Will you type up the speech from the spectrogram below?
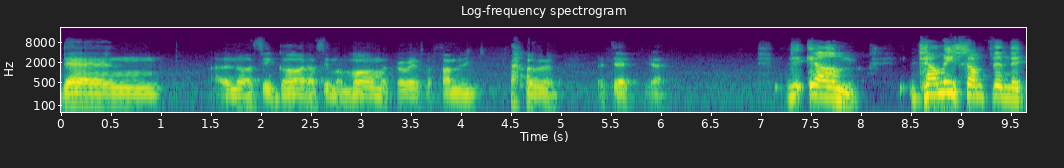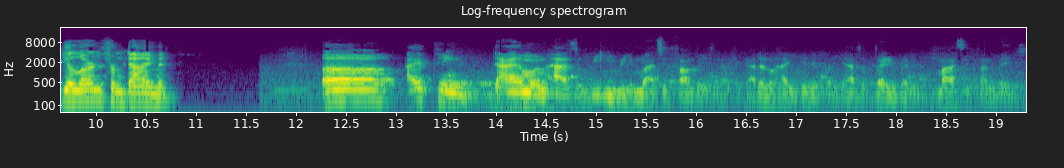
Then, I don't know, I'll say God, I'll say my mom, my parents, my family. That's it, yeah. Um, tell me something that you learned from Diamond. Uh, I think Diamond has a really, really massive fan base in Africa. I don't know how he did it, but he has a very, very massive fan base.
